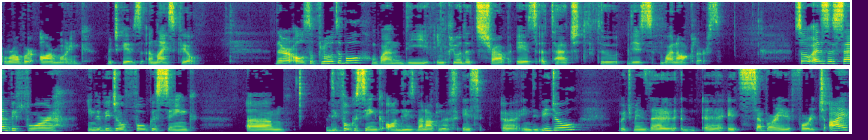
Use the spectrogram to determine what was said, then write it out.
rubber armoring which gives a nice feel. They're also floatable when the included strap is attached to these binoculars. So as I said before, individual focusing, um, the focusing on these binoculars is uh, individual, which means that uh, it's separated for each eye.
